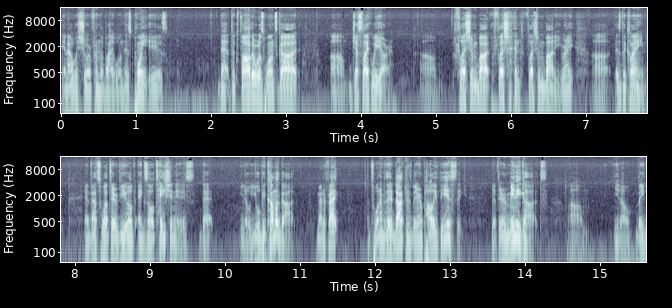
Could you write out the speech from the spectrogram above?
And I was sure from the Bible. And his point is that the Father was once God, um, just like we are. Um, flesh and body, flesh and flesh and body, right? Uh, is the claim, and that's what their view of exaltation is. That you know you'll become a god. Matter of fact, that's one of their doctrines. They are polytheistic that there are many gods. Um, you know, they,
